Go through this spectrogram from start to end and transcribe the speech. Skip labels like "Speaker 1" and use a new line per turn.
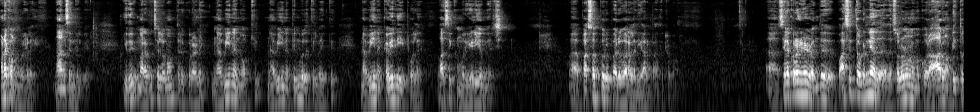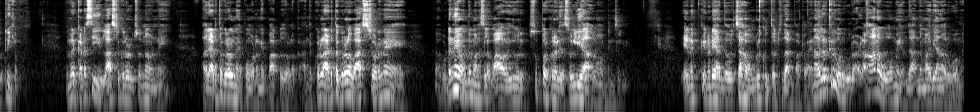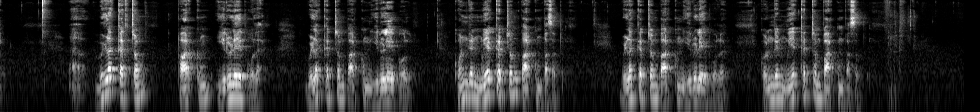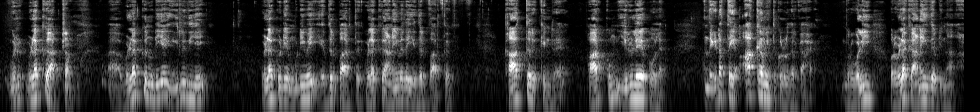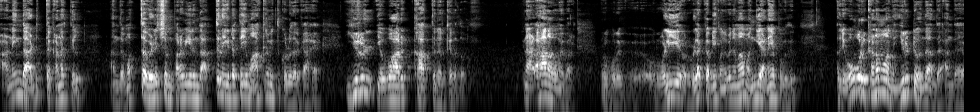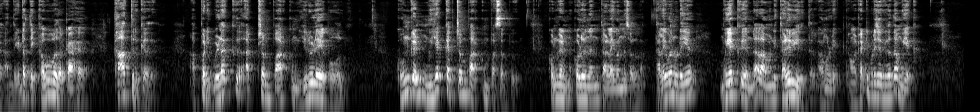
வணக்கம் நண்பர்களே நான் செந்தில்வேல். இது மரபு செல்வமாம் திருக்குறளை நவீன நோக்கில் நவீன பின்புலத்தில் வைத்து நவீன கவிதையைப் போல வாசிக்கும் ஒரு எளிய முயற்சி. அஹ், பசப்புரு பருவரல் அதிகாரம் பார்த்துட்ருக்கோம். சில குறள்கள் வந்து வாசித்த உடனே அதை அதை சொல்லணும் நமக்கு ஒரு ஆர்வம் அப்படி தொற்றிக்கும். இந்த மாதிரி கடைசி லாஸ்ட் குறள் சொன்ன உடனே அதில் அடுத்த குரல் நான் எப்பவும் உடனே பார்ப்பது வழக்கம். அந்த குரல் அடுத்த குறளை வாசித்த உடனே உடனே வந்து மனசில் வா இது ஒரு சூப்பர் குரல் இதை சொல்லி ஆகணும் அப்படின்னு சொல்லி. எனக்கு என்னுடைய அந்த உற்சாகம் உங்களுக்கும் தொற்றுதான்னு பார்க்கலாம். ஏன்னா அதில் இருக்கிற ஒரு ஒரு அழகான ஓமை வந்து அந்த மாதிரியான ஒரு ஓமை. விளக்கற்றம் பார்க்கும் இருளே போல விளக்கற்றம் பார்க்கும் இருளே போல் கொண்கண் முயக்கற்றம் பார்க்கும் பசப்பு. விளக்கற்றம் பார்க்கும் இருளே போல கொண்கண் முயக்கற்றம் பார்க்கும் பசப்பு. விளக்கு அற்றம். விளக்கினுடைய இறுதியை விளக்குடைய முடிவை எதிர்பார்த்து விளக்கு அணைவதை எதிர்பார்த்து காத்திருக்கின்ற பார்க்கும் இருளே போல அந்த இடத்தை ஆக்கிரமித்துக் கொள்வதற்காக ஒரு ஒளி ஒரு விளக்கு அணையுது அப்படின்னா அணைந்த அடுத்த கணத்தில் அந்த மொத்த வெளிச்சம் பரவியிருந்த அத்தனை இடத்தையும் ஆக்கிரமித்துக் கொள்வதற்காக இருள் எவ்வாறு காத்து நிற்கிறதோ என்ன அழகான ஊமை பாருங்கள் ஒரு ஒரு ஒரு ஒளியை ஒரு விளக்கு அப்படியே கொஞ்சம் கொஞ்சமாக மங்கி அணையப் போகுது. அதில் ஒவ்வொரு கணமும் அந்த இருட்டு வந்து அந்த அந்த அந்த இடத்தை கவுவதற்காக காத்திருக்கிறது. அப்படி விளக்கு அற்றம் பார்க்கும் இருளே போல் கொங்கன் முயக்கற்றம் பார்க்கும் பசப்பு. கொங்கன் கொழுநன் தலைவன் சொல்லலாம். தலைவனுடைய முயக்கு என்றால் அவனுடைய தழுவி இருத்தல். அவங்களுடைய அவங்க கட்டிப்பிடிச்சிருக்கிறது தான் முயக்கு.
